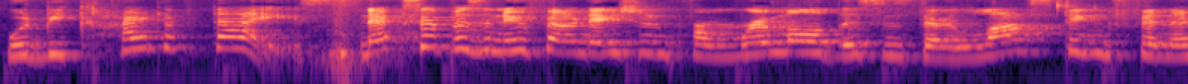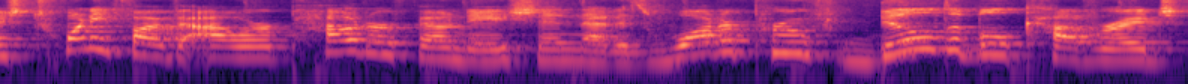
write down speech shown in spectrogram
would be kind of nice. Next up is a new foundation from Rimmel. This is their Lasting Finish 25 Hour Powder Foundation that is waterproof, buildable coverage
